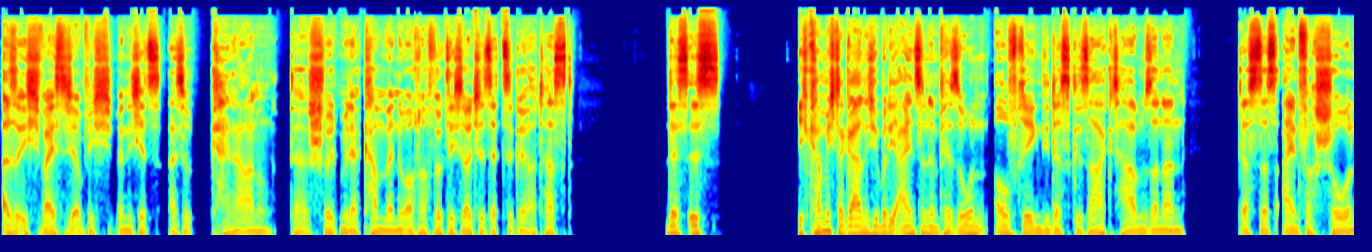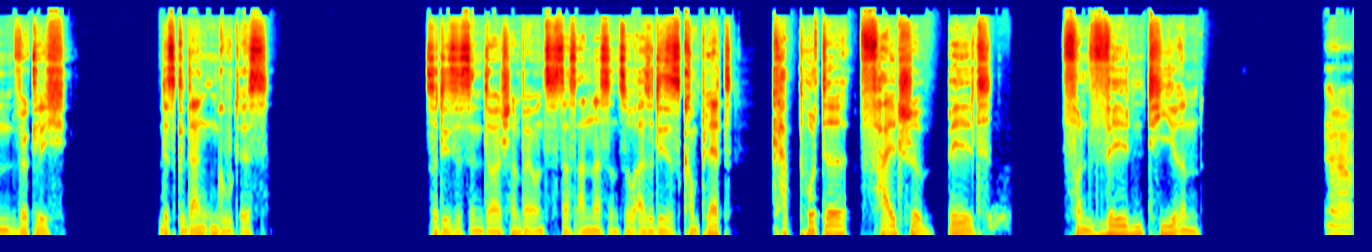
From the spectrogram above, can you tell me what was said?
Also ich weiß nicht, ob ich, wenn ich jetzt, also keine Ahnung, da schwillt mir der Kamm, wenn du auch noch wirklich solche Sätze gehört hast. Das ist, ich kann mich da gar nicht über die einzelnen Personen aufregen, die das gesagt haben, sondern dass das einfach schon wirklich das Gedankengut ist. So dieses in Deutschland bei uns ist das anders und so. Also dieses komplett kaputte, falsche Bild von wilden Tieren. Ja.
